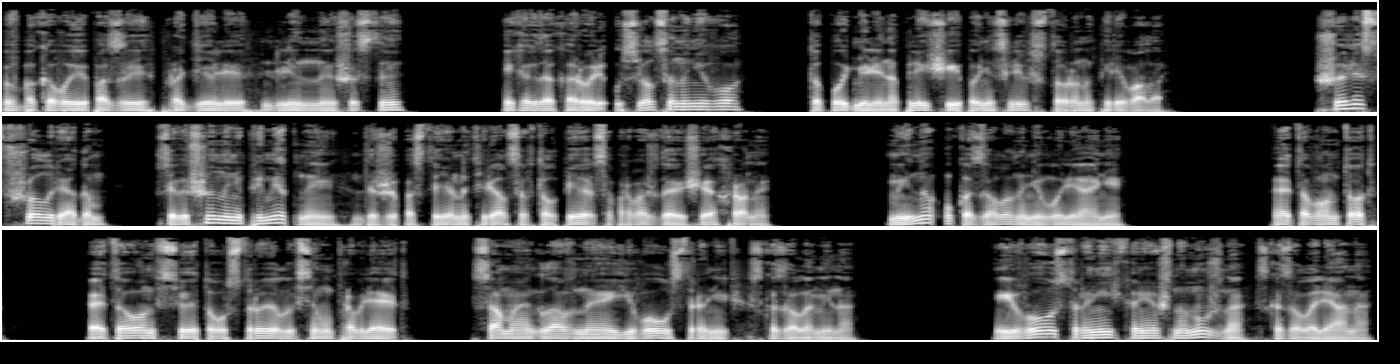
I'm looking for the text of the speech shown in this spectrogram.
в боковые пазы продели длинные шесты, и когда король уселся на него, то подняли на плечи и понесли в сторону перевала. Шелест шел рядом, совершенно неприметный, даже постоянно терялся в толпе сопровождающей охраны. Мина указала на него Лиане. «Это вон тот. Это он все это устроил и всем управляет. Самое главное — его устранить», — сказала Мина. «Его устранить, конечно, нужно», — сказала Лиана.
